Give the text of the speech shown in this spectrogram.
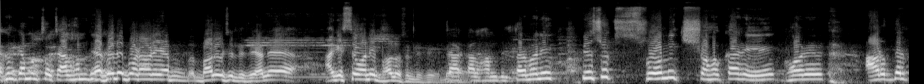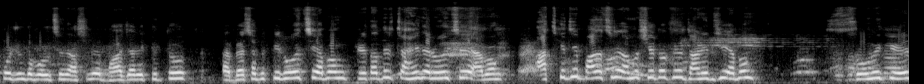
এখন কেমন চলছে? আলহামদুলিল্লাহ। এখন ভালোই চলতেছে। মানে চেয়ে অনেক ভালো চলতেছে। আলহামদুলিল্লাহ। তার মানে কৃষক শ্রমিক সহকারে ঘরের আড়তদার পর্যন্ত বলছেন আসলে বাজারে কিন্তু বেচা বিক্রি রয়েছে এবং ক্রেতাদের চাহিদা রয়েছে এবং আজকে যে বাজার ছিল আমরা সেটাকে জানিয়েছি এবং শ্রমিকের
